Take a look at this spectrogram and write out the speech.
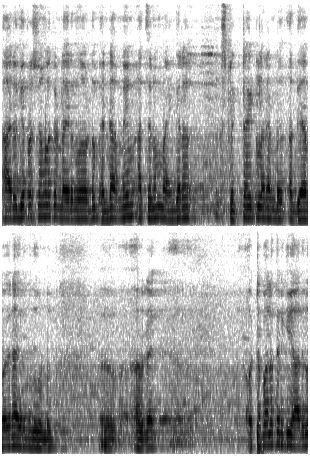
ആരോഗ്യ പ്രശ്നങ്ങളൊക്കെ ഉണ്ടായിരുന്നതുകൊണ്ടും എന്റെ അമ്മയും അച്ഛനും ഭയങ്കര സ്ട്രിക്റ്റ് ആയിട്ടുള്ള രണ്ട് അധ്യാപകരായിരുന്നതുകൊണ്ടും അവരുടെ ഒറ്റപ്പാലത്ത് എനിക്ക് യാതൊരു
